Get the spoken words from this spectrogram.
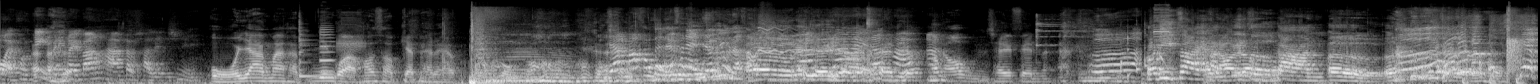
บ่อยๆ ของเก่งเป็นยังไงบ้างคะกับ challenge นี้ โอ้ยากมากครับ ยิ่งกว่าข้อสอบแกดแพทครับผมยากมากครับแต่ได้คะแนนเยอะอยู่นะคะเออได้เยอะๆได้ได้นะคะเยอะอะน้องผมใช้เฟนนะ เออก็ดีใจค่ะที่ได้เจอกันเออเออ เก็บ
